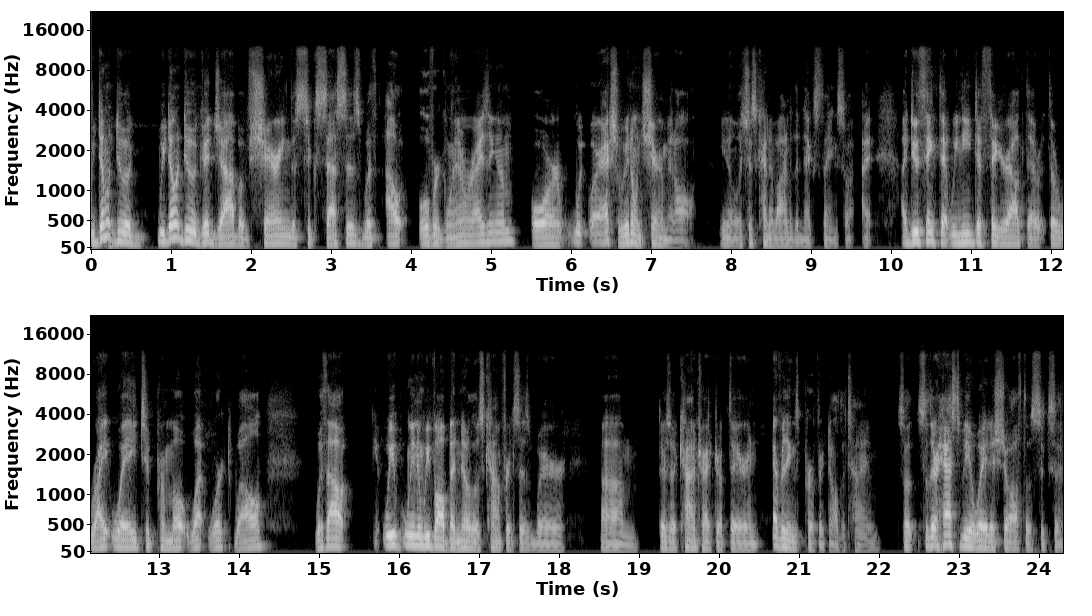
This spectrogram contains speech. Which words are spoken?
we don't do a we don't do a good job of sharing the successes without over glamorizing them, or we, or actually we don't share them at all. You know, it's just kind of on to the next thing. So I I do think that we need to figure out the the right way to promote what worked well without we've we, we've all been to those conferences where um, there's a contractor up there and everything's perfect all the time. So so there has to be a way to show off those success,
